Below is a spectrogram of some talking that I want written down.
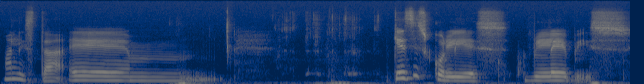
Μάλιστα. Ε, Ποιες δυσκολίες βλέπεις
